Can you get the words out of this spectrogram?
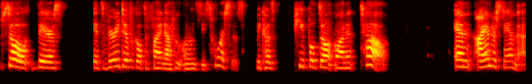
so there's it's very difficult to find out who owns these horses because people don't want to tell. And I understand that.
